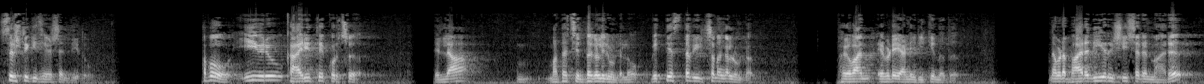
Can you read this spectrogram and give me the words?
സൃഷ്ടിക്ക് ശേഷം എന്ത് ചെയ്തു. അപ്പോ ഈ ഒരു കാര്യത്തെക്കുറിച്ച് എല്ലാ മതചിന്തകളിലുണ്ടല്ലോ വ്യത്യസ്ത വീക്ഷണങ്ങളുണ്ട്. ഭഗവാൻ എവിടെയാണ് ഇരിക്കുന്നത്? നമ്മുടെ ഭാരതീയ ഋഷീശ്വരന്മാര്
